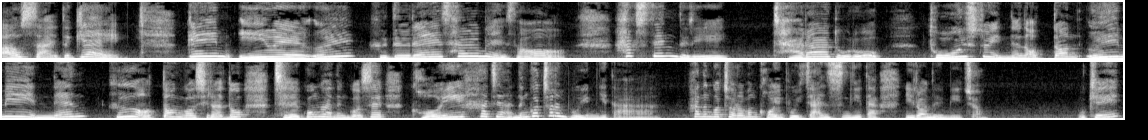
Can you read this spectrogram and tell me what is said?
outside the game. 게임 이외의 그들의 삶에서 학생들이 자라도록 도울 수 있는 어떤 의미 있는 그 어떤 것이라도 제공하는 것을 거의 하지 않는 것처럼 보입니다. 하는 것처럼은 거의 보이지 않습니다. 이런 의미죠. 오케이?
